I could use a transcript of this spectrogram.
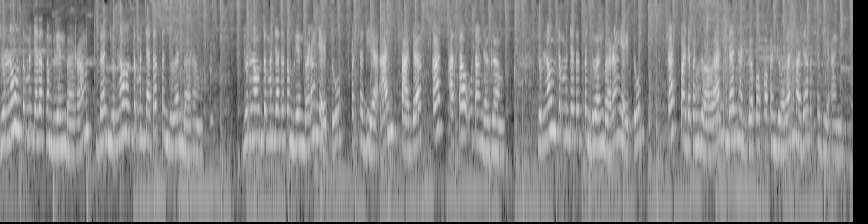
jurnal untuk mencatat pembelian barang dan jurnal untuk mencatat penjualan barang. Jurnal untuk mencatat pembelian barang yaitu persediaan pada kas atau utang dagang. Jurnal untuk mencatat penjualan barang yaitu kas pada penjualan dan harga pokok penjualan pada persediaan.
